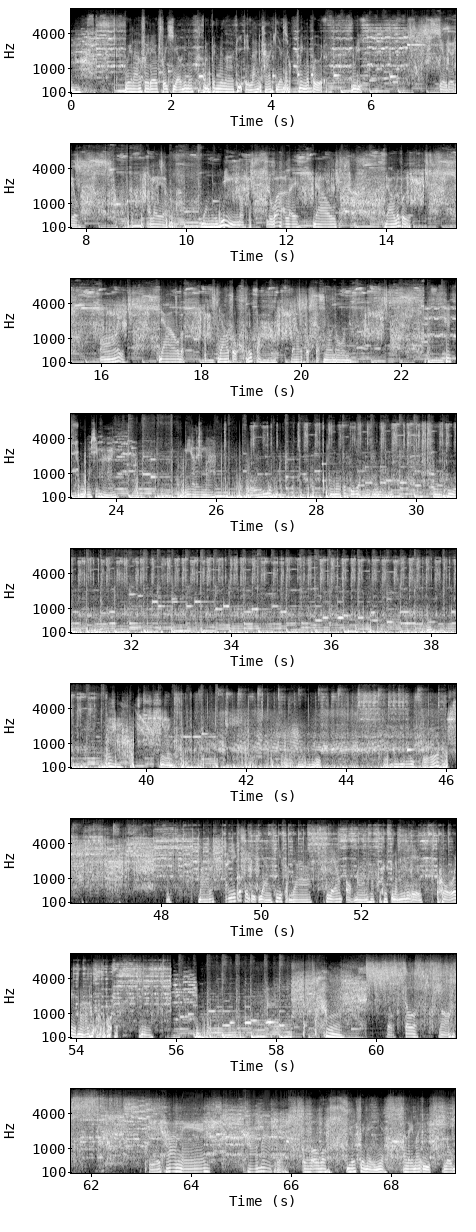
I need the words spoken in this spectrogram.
เวลาไฟแดงไฟเขียวนี่นะ มันเป็นเวลาที่ไอ้ร้านค้าเกียร์ช็อปแม่งระเบิด ดูดิ เดี๋ยวเดี๋ยวเดี๋ยวอะไรอะ ดาววิ่งหรอ หรือว่าอะไร ดาว ดาวระเบิด โอ้ย ดาวแบบ ดาวตกหรือเปล่า ดาวตกแบบแนวนอนงูชิบหาย มีอะไรมาโอ้ยยังไงก็คืออย่างนั้นนะมันที่เหนื่อยดิไม่เสือมาแล้ว อันนี้ก็เป็นอีกอย่างที่สัญญาที่แล้วออกมานะครับก็คือสึนามินี่เอง โอ้โหมาล้วโอ้โหนี่โอ้โดโตงอโอ้ยข้างแน่ค้างมากเลยโอ้โหเยอะไปไหนเนี่ย อะไรมาอีกลม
